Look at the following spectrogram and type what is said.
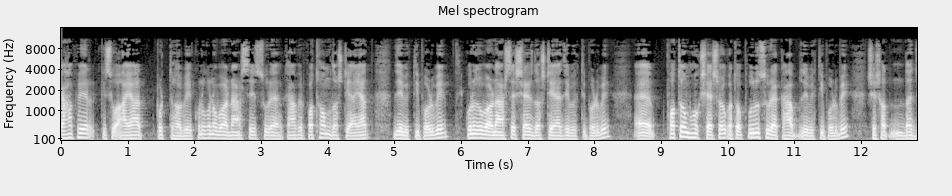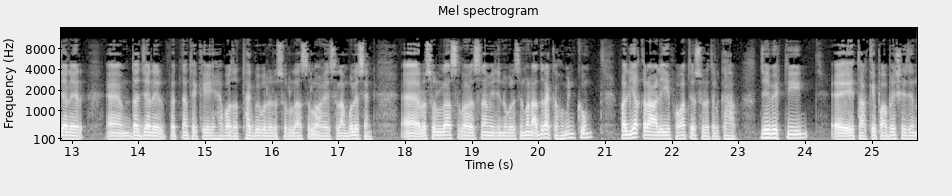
কাহাফের কিছু আয়াত পড়তে হবে। কোনো কোনো বার আসছে সুরা কাহাফের প্রথম দশটি আয়াত যে ব্যক্তি পড়বে, কোনো কোনো বার নার্সের শেষ দশটি আয়াত যে ব্যক্তি পড়বে প্রথম হোক, শেষ হোক, অথবা পুরো সুরা কাহাব যে ব্যক্তি পড়বে, সে দাজ্জালের দাজ্জালের ফেতনা থেকে হেফাজত থাকবে বলে রসুল্লাহ সাল্লাহাম বলেছেন। রসুল্লাহ সাল্লাহাম এই জন্য বলেছেন মানে আদরা কাহমিনকুম ফালিয়াকরা আলী ফওয়াত সুরতুল কাহাব যে ব্যক্তি তাকে পাবে, সে যেন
